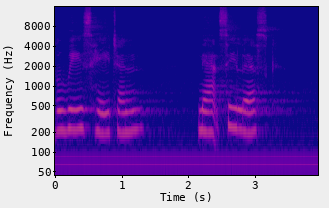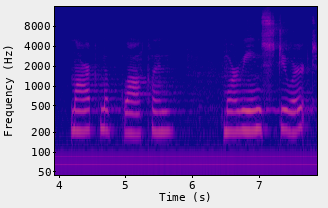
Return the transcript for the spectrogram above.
Louise Hayton, Nancy Lisk, Mark McLaughlin, Maureen Stewart,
